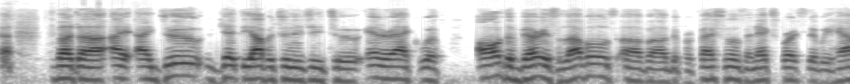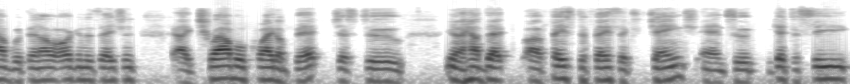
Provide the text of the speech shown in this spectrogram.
but uh, I, I, do get the opportunity to interact with all the various levels of uh, the professionals and experts that we have within our organization. I travel quite a bit just to, you know, have that uh, face-to-face exchange and to get to see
